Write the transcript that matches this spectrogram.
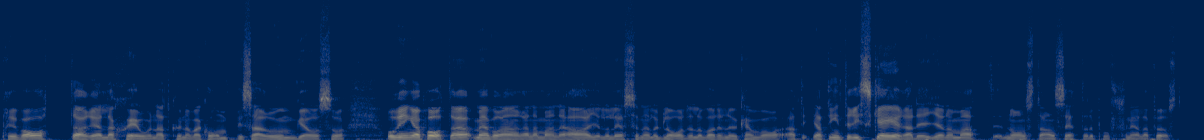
privata relation, att kunna vara kompisar och umgås och, och ringa och prata med varandra när man är arg eller ledsen eller glad eller vad det nu kan vara. Att, att inte riskera det genom att någonstans sätta det professionella först.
